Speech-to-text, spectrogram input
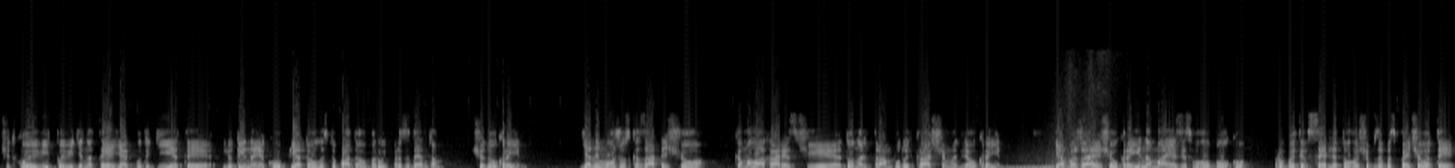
чіткої відповіді на те, як буде діяти людина, яку 5 листопада оберуть президентом щодо України. Я не можу сказати, що Камала Гарріс чи Дональд Трамп будуть кращими для України. Я вважаю, що Україна має зі свого боку робити все для того, щоб забезпечувати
